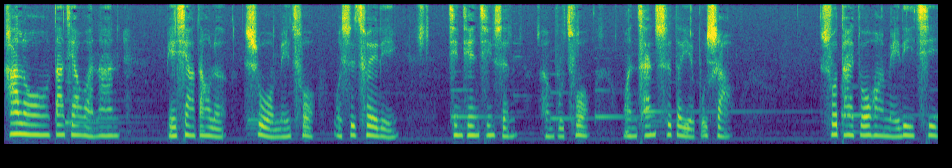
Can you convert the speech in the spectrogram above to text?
Hello，大家晚安。别吓到了，是我没错，我是翠玲。今天精神很不错，晚餐吃的也不少。说太多话没力气，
